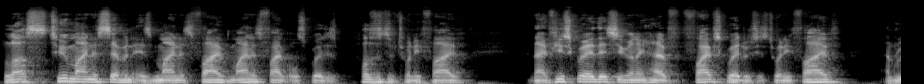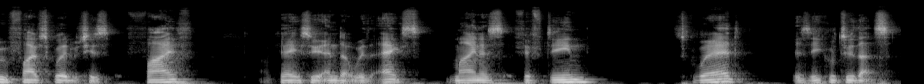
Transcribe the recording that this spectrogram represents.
plus 2 minus 7 is minus 5. Minus 5 all squared is positive 25. Now if you square this, you're going to have 5 squared which is 25 and root 5 squared which is 5. Okay, so you end up with x minus 15 squared is equal to that's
